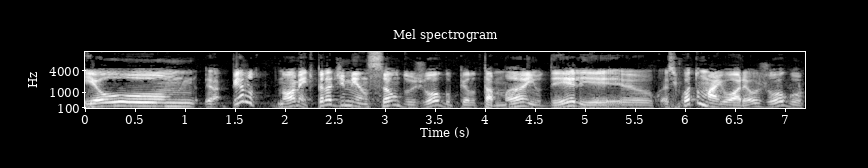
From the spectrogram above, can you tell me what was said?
Eu, pelo, novamente, pela dimensão do jogo, pelo tamanho dele, eu, assim, quanto maior é o jogo,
